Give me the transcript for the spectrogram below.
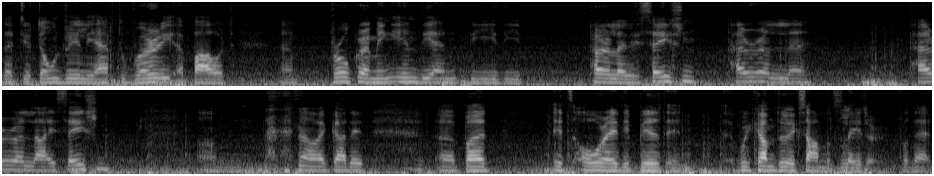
that you don't really have to worry about um, programming in the the the parallelization parallel parallelization. Um, now I got it. Uh, but it's already built in. We come to examples later for that.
